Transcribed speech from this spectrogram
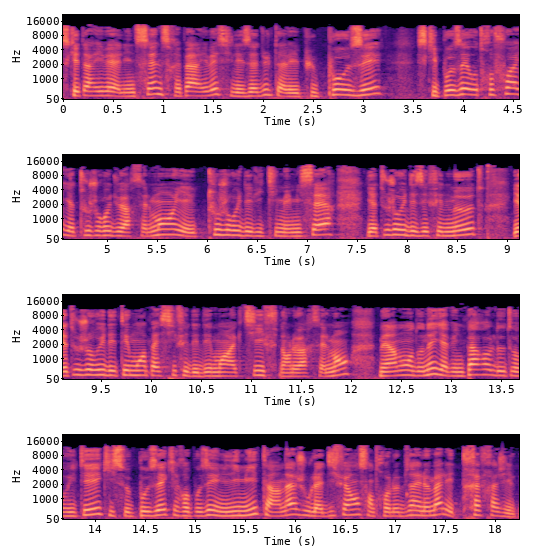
ce qui est arrivé à l'INSEE ne serait pas arrivé si les adultes avaient pu poser ce qui posait autrefois. Il y a toujours eu du harcèlement, il y a toujours eu des victimes émissaires, il y a toujours eu des effets de meute, il y a toujours eu des témoins passifs et des témoins actifs dans le harcèlement. Mais à un moment donné, il y avait une parole d'autorité qui se posait, qui reposait une limite à un âge où la différence entre le bien et le mal est très fragile.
